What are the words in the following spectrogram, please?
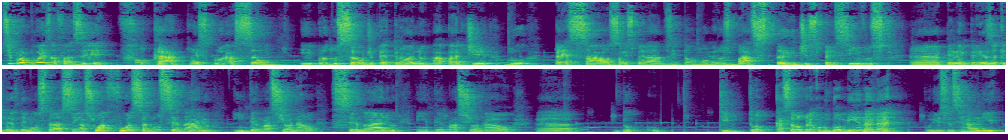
se propôs a fazer focar na exploração e produção de petróleo a partir do pré-sal. São esperados então números bastante expressivos eh, pela empresa que deve demonstrar assim a sua força no cenário internacional. Cenário internacional eh, do que Castelo Branco não domina, né? Por isso esse rally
